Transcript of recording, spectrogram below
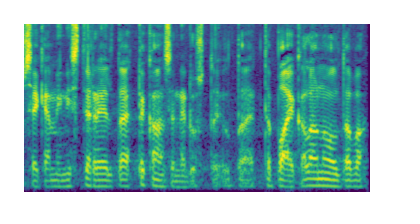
sekä ministereiltä että kansanedustajilta, että paikalla on oltava.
